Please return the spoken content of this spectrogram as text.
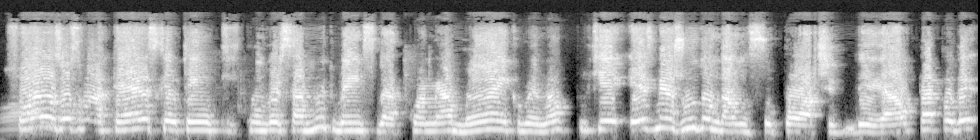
Fora as outras matérias que eu tenho que conversar muito bem, estudar com a minha mãe, com o meu irmão, porque eles me ajudam a dar um suporte legal para poder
